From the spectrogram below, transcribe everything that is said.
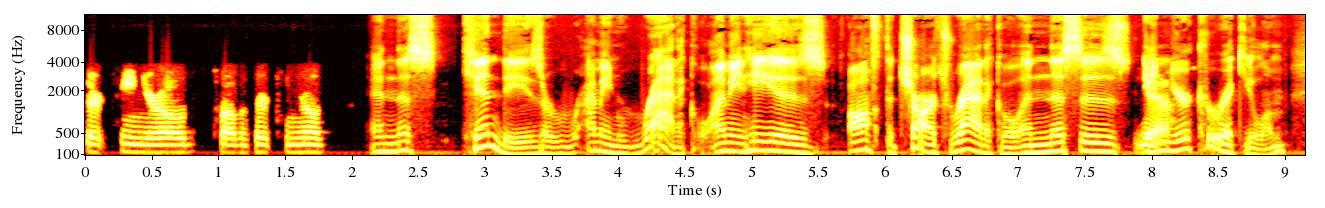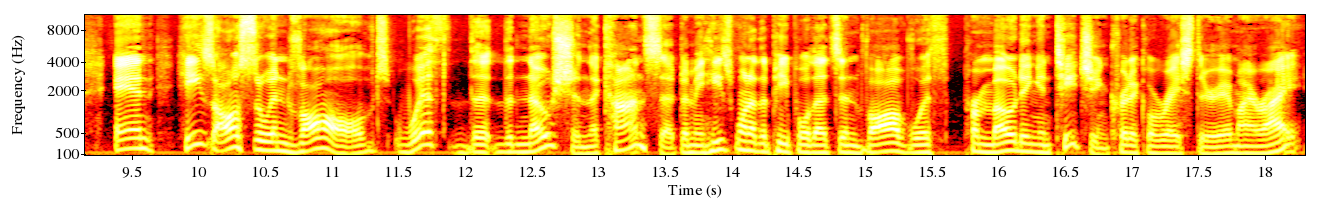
13 year olds, 12 and 13 year olds. And this Kendi is a, I mean, radical. I mean, he is off the charts radical, and this is yeah. in your curriculum. And he's also involved with the the notion, the concept. I mean, he's one of the people that's involved with promoting and teaching critical race theory. Am I right?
